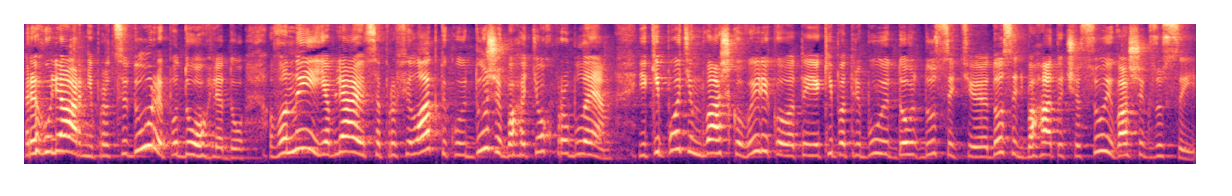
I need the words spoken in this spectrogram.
регулярні процедури по догляду вони являються профілактикою дуже багатьох проблем, які потім важко вилікувати, які потребують досить, е, досить багато часу і ваших зусиль.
